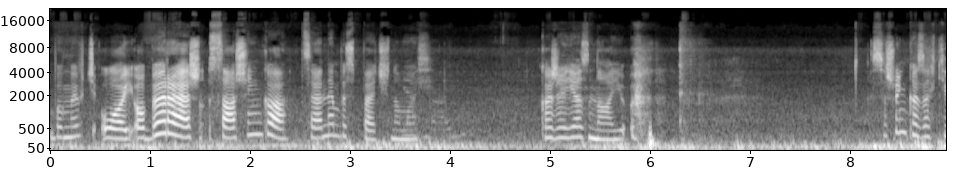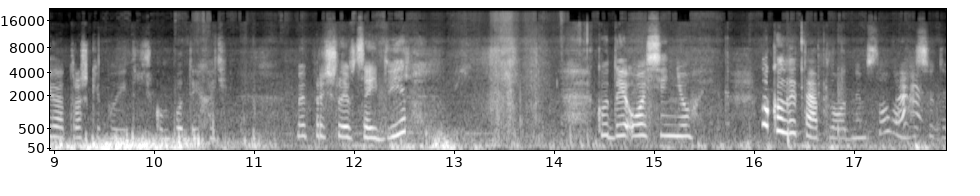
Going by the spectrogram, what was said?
Бо ми вч... Ой, обереш, Сашенька, це небезпечно, Мась. Каже, я знаю. Сашунька захотіла трошки повітрячком подихати. Ми прийшли в цей двір, куди осінню. Ну, коли тепло, одним словом, ми сюди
